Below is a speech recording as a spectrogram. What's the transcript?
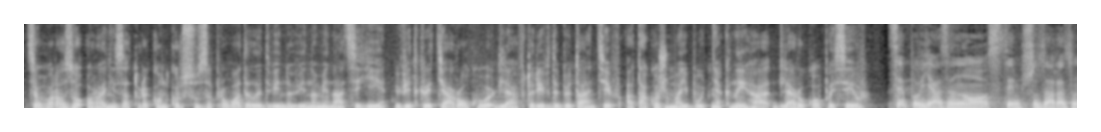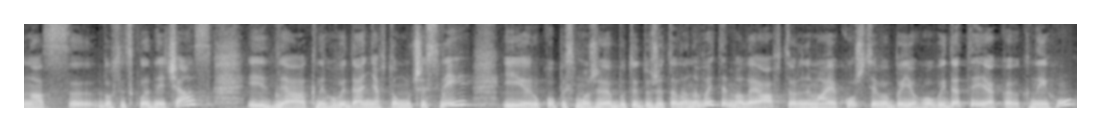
цього разу організатори конкурсу запровадили дві нові номінації: відкриття року для авторів-дебютантів, а також майбутня книга для рукописів. Це пов'язано з тим, що зараз у нас е, досить складний час, і для книговидання в тому числі. І рукопис може бути дуже талановитим, але автор не має коштів, аби його видати як е, книгу.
